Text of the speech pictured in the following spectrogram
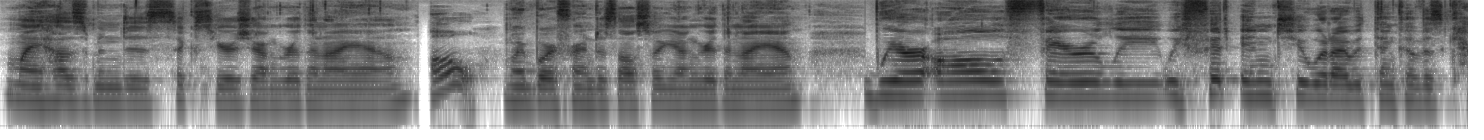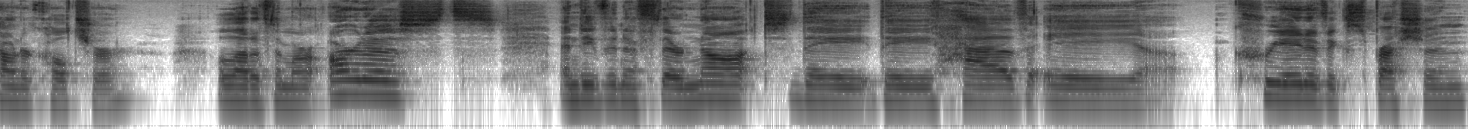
My husband is six years younger than I am. Oh, My boyfriend is also younger than I am. We're all fairly, we fit into what I would think of as counterculture. A lot of them are artists, and even if they're not, they they have a uh, creative expression.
